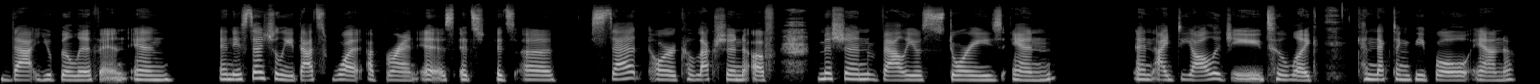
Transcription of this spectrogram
that you believe in. And and essentially that's what a brand is. It's it's a set or collection of mission, values, stories, and an ideology to like connecting people and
